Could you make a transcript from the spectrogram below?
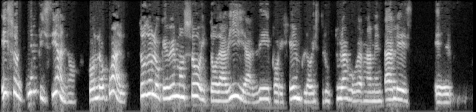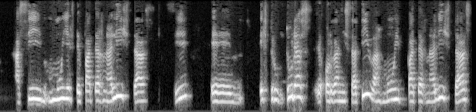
eso es bien pisciano, con lo cual todo lo que vemos hoy todavía de, por ejemplo, estructuras gubernamentales eh, así muy este, paternalistas, ¿sí? Eh, estructuras eh, organizativas muy paternalistas,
